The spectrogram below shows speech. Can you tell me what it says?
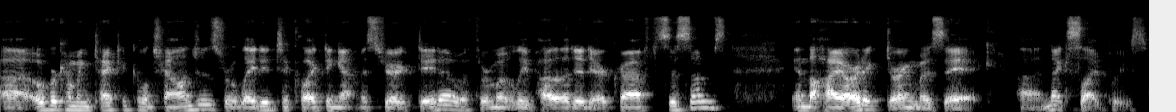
uh, Overcoming Technical Challenges Related to Collecting Atmospheric Data with Remotely Piloted Aircraft Systems in the High Arctic during Mosaic. Uh, next slide, please.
